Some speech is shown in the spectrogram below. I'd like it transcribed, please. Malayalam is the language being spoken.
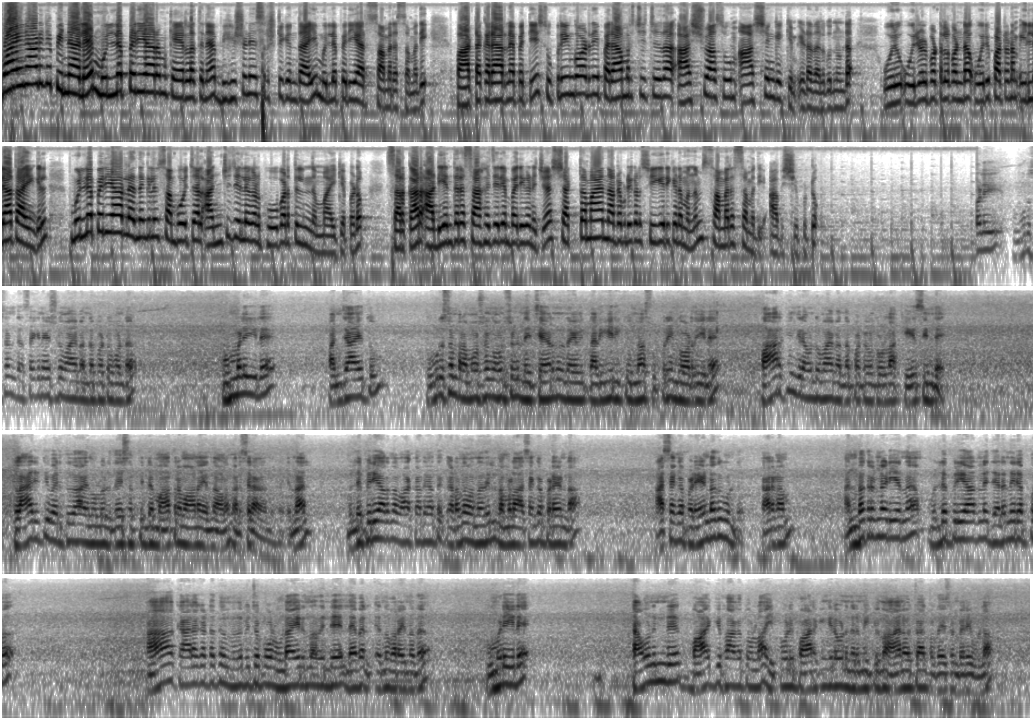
വയനാടിന് പിന്നാലെ മുല്ലപ്പെരിയാറും കേരളത്തിന് ഭീഷണി സൃഷ്ടിക്കുന്നതായി മുല്ലപ്പെരിയാർ സമരസമിതി. പാട്ടക്കരാറിനെ പറ്റി സുപ്രീം കോടതി പരാമർശിച്ചത് ആശ്വാസവും ആശങ്കയ്ക്കും ഇട നൽകുന്നുണ്ട്. ഒരു ഉരുൾപൊട്ടൽ കൊണ്ട് ഒരു പട്ടണം ഇല്ലാതായെങ്കിൽ മുല്ലപ്പെരിയാറിൽ എന്തെങ്കിലും സംഭവിച്ചാൽ അഞ്ചു ജില്ലകൾ ഭൂപടത്തിൽ നിന്നും മായ്ക്കപ്പെടും. സർക്കാർ അടിയന്തര സാഹചര്യം പരിഗണിച്ച് ശക്തമായ നടപടികൾ സ്വീകരിക്കണമെന്നും സമരസമിതി ആവശ്യപ്പെട്ടു. ടൂറിസം ഡെസിഗ്നേഷനുമായി ബന്ധപ്പെട്ടുകൊണ്ട് കുമ്മളിയിലെ പഞ്ചായത്തും ടൂറിസം പ്രമോഷൻ കൗൺസിലും ചേർന്ന് നൽകിയിരിക്കുന്ന സുപ്രീം കോടതിയിലെ പാർക്കിംഗ് ഗ്രൗണ്ടുമായി ബന്ധപ്പെട്ടുകൊണ്ടുള്ള കേസിന്റെ ക്ലാരിറ്റി വരുത്തുക എന്നുള്ള ഉദ്ദേശത്തിന്റെ മാത്രമാണ് എന്നാണ് മനസ്സിലാകുന്നത്. എന്നാൽ മുല്ലപ്പെരിയാർ എന്ന വാക്ക് അതിനകത്ത് കടന്നു വന്നതിൽ നമ്മൾ ആശങ്കപ്പെടേണ്ട ആശങ്കപ്പെടേണ്ടതുകൊണ്ട് കാരണം അൻപത്തിരണ്ട് അടി എന്ന മുല്ലപ്പെരിയാറിന്റെ ജലനിരപ്പ് ആ കാലഘട്ടത്തിൽ നിർമ്മിച്ചപ്പോൾ ഉണ്ടായിരുന്നതിന്റെ ലെവൽ എന്ന് പറയുന്നത് കുമ്മടിയിലെ ടൗണിന്റെ ഭാഗ്യഭാഗത്തുള്ള ഇപ്പോൾ ഈ പാർക്കിംഗ് ഗ്രൗണ്ട് നിർമ്മിക്കുന്ന ആനോച്ചാൽ പ്രദേശം വരെയുള്ള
